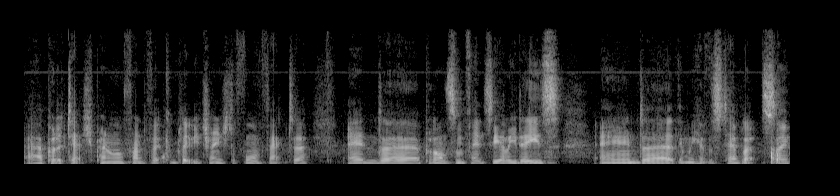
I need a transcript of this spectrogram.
uh, put a touch panel in front of it, completely changed the form factor and uh, put on some fancy LEDs and uh, then we have this tablet. So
